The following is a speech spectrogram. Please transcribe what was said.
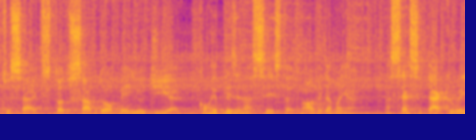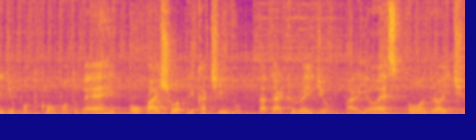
Two Sides, todo sábado ao meio-dia, com reprise nas sextas, nove da manhã. Acesse darkradio.com.br ou baixe o aplicativo da Dark Radio para iOS ou Android.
